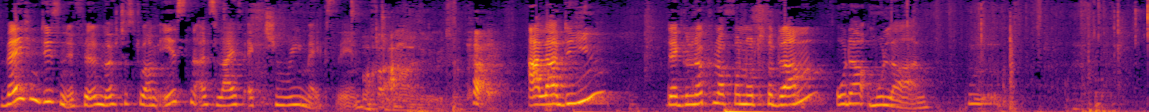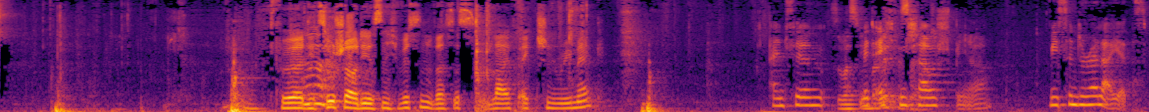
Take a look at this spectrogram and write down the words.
Welchen Disney-Film möchtest du am ehesten als Live-Action-Remake sehen? Ach meine Güte. Kai. Aladdin, Der Glöckner von Notre Dame oder Mulan? Für die Zuschauer, die es nicht wissen, was ist Live-Action-Remake? Ein Film wie mit echten. Schauspielern. Wie Cinderella jetzt.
